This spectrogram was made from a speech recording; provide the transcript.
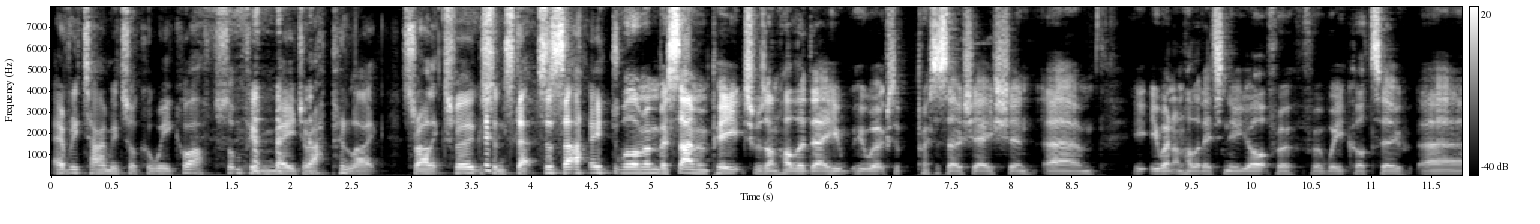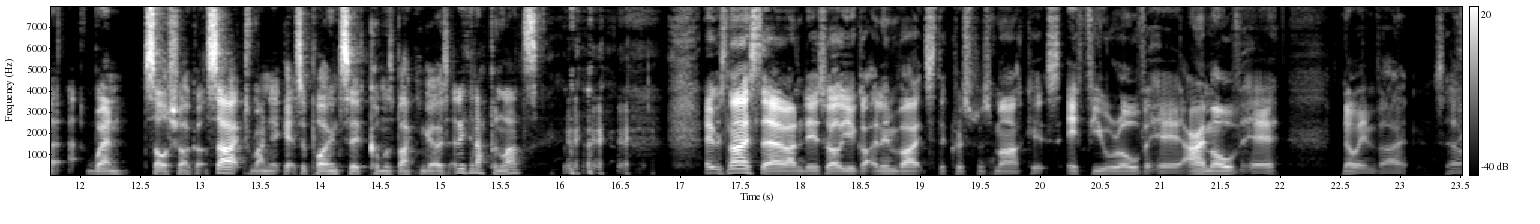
every time he took a week off, something major happened. Like Sir Alex Ferguson stepped aside. Well, I remember Simon Peach was on holiday. He, he works with Press Association. Um, he, he went on holiday to New York for for a week or two. Uh, when Solskjaer got sacked, Rangnick gets appointed, comes back and goes, "Anything happened, lads?" it was nice there, Andy, as well. You got an invite to the Christmas markets if you were over here. I'm over here, no invite. So,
